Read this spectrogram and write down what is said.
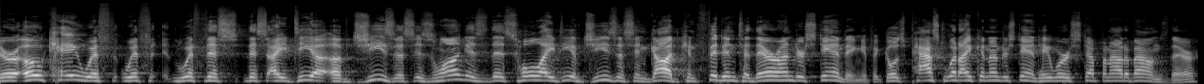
They're okay with, with, with this, this idea of Jesus as long as this whole idea of Jesus and God can fit into their understanding. If it goes past what I can understand, hey, we're stepping out of bounds there.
